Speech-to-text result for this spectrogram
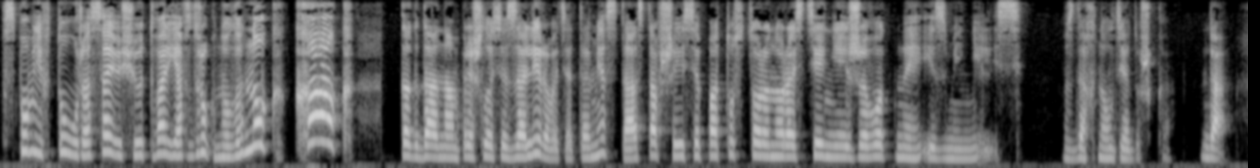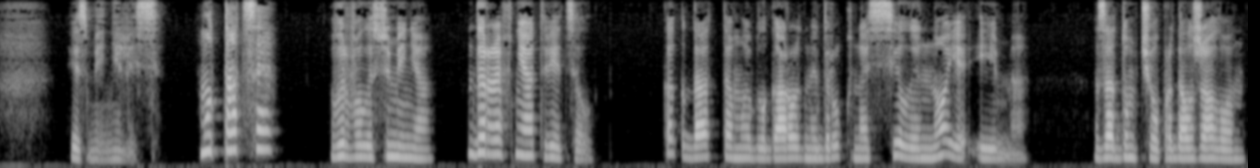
Вспомнив ту ужасающую тварь, я вздрогнула. «Но как?» Когда нам пришлось изолировать это место, оставшиеся по ту сторону растения и животные изменились. Вздохнул дедушка. Да, изменились. «Мутация?» — вырвалось у меня. Дереф не ответил. Когда-то мой благородный друг носил иное имя. Задумчиво продолжал он.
